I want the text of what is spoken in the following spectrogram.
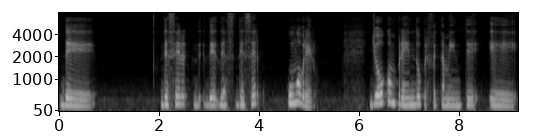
de, de, ser, de, ser un obrero. Yo comprendo perfectamente eh,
